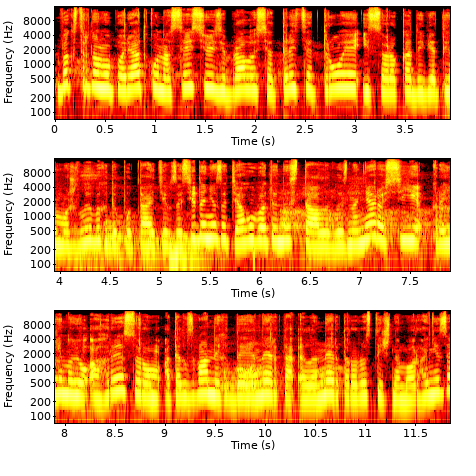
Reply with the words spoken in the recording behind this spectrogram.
В екстреному порядку на сесію зібралося 33 із 49 можливих депутатів. Засідання затягувати не стали. Визнання Росії країною-агресором, а так званих ДНР та ЛНР терористичними організаціями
